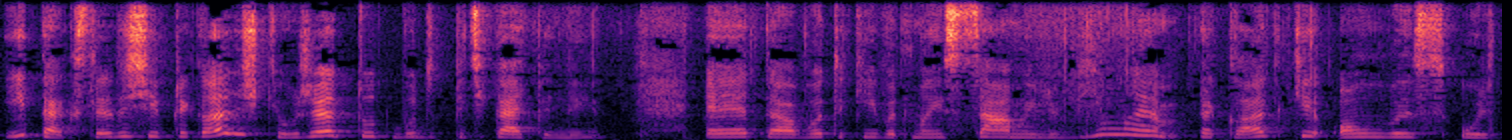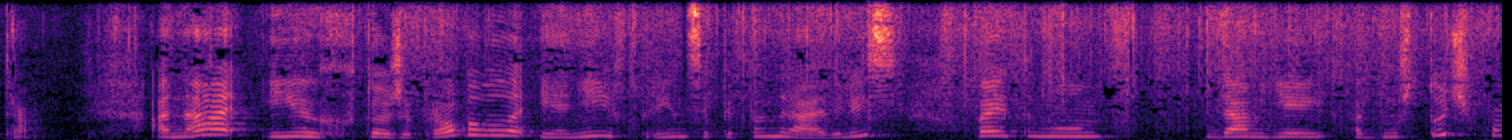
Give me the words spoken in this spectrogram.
Итак, следующие прикладочки уже тут будут пятикапельные. Это вот такие вот мои самые любимые прокладки Always Ultra. Она их тоже пробовала, и они ей, в принципе, понравились, поэтому дам ей одну штучку,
